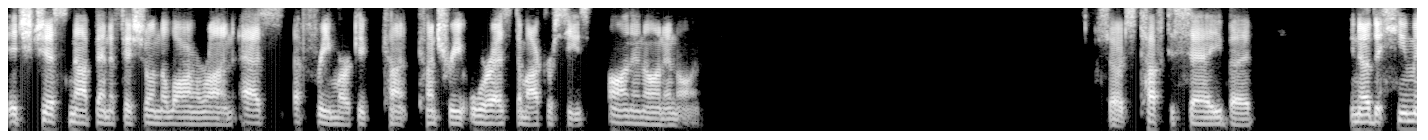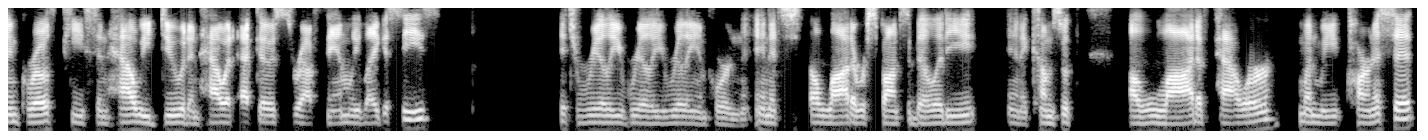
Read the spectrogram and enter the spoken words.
It's just not beneficial in the long run as a free market con- country or as democracies, on and on and on. So it's tough to say, but you know, the human growth piece and how we do it and how it echoes throughout family legacies it's really really really important. And it's a lot of responsibility and it comes with a lot of power when we harness it.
